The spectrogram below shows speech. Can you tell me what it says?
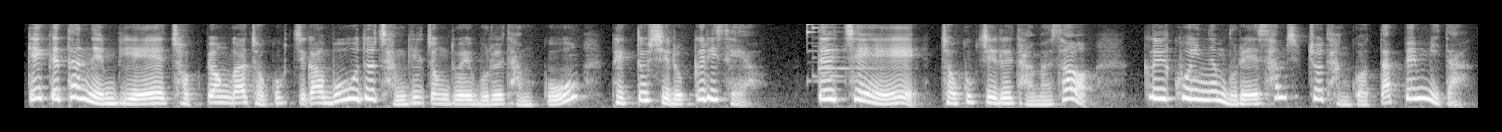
깨끗한 냄비에 젖병과 젖꼭지가 모두 잠길 정도의 물을 담고 100도씨로 끓이세요. 뜰 채에 젖꼭지를 담아서 끓고 있는 물에 30초 담궜다 뺍니다.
